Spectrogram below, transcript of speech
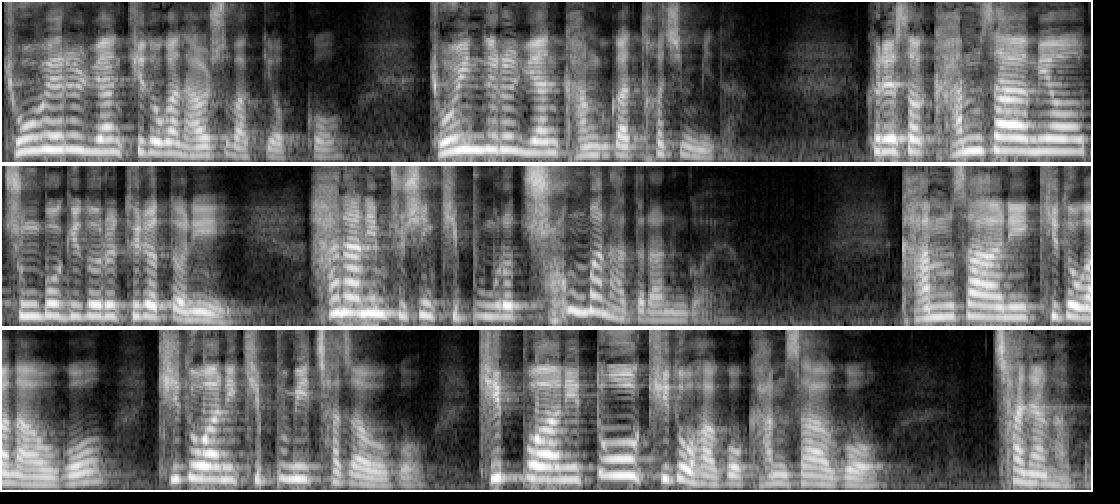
교회를 위한 기도가 나올 수밖에 없고 교인들을 위한 강구가 터집니다. 그래서 감사하며 중보 기도를 드렸더니 하나님 주신 기쁨으로 충만하더라는 거예요. 감사하니 기도가 나오고 기도하니 기쁨이 찾아오고 기뻐하니 또 기도하고 감사하고 찬양하고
